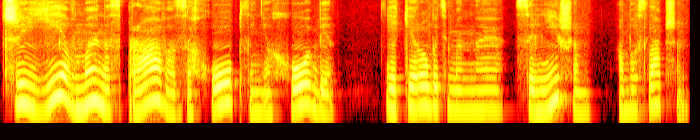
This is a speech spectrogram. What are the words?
Чи є в мене справа, захоплення, хобі, яке робить мене сильнішим або слабшим?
